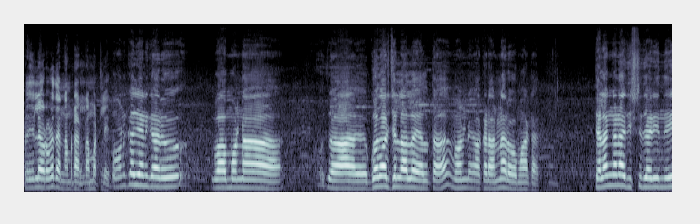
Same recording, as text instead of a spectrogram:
ప్రజలు ఎవరు కూడా దాన్ని నమ్మడం నమ్మట్లేదు. పవన్ కళ్యాణ్ గారు మొన్న గోదావరి జిల్లాలో వెళ్తా మొన్న అక్కడ అన్నారు ఒక మాట. తెలంగాణ దిష్టి జరిగింది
